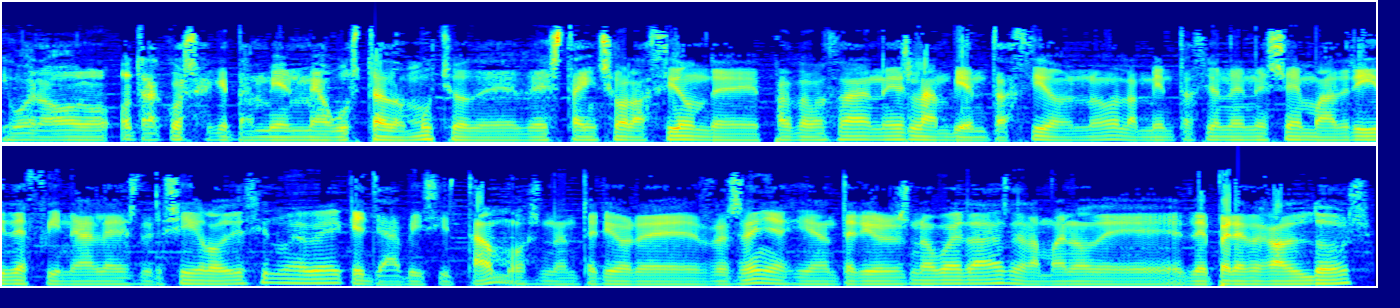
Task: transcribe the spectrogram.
y bueno, otra cosa que también me ha gustado mucho de, esta insolación de Pardo Bazán es la ambientación, ¿no? La ambientación en ese Madrid de finales del siglo XIX que ya visitamos en anteriores reseñas y anteriores novelas de la mano de, de Pérez Galdós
